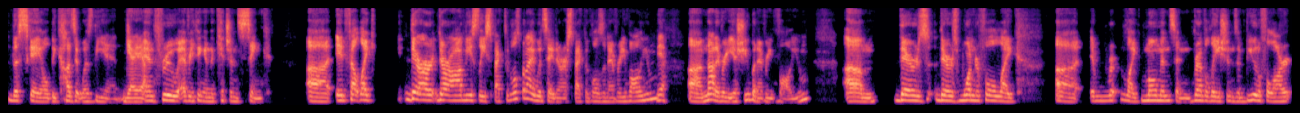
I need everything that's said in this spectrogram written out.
the scale because it was the end Yeah, yeah. and threw everything in the kitchen sink uh it felt like there are there are obviously spectacles but i would say there are spectacles in every volume Yeah. um not every issue but every volume um there's there's wonderful like uh like moments and revelations and beautiful art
